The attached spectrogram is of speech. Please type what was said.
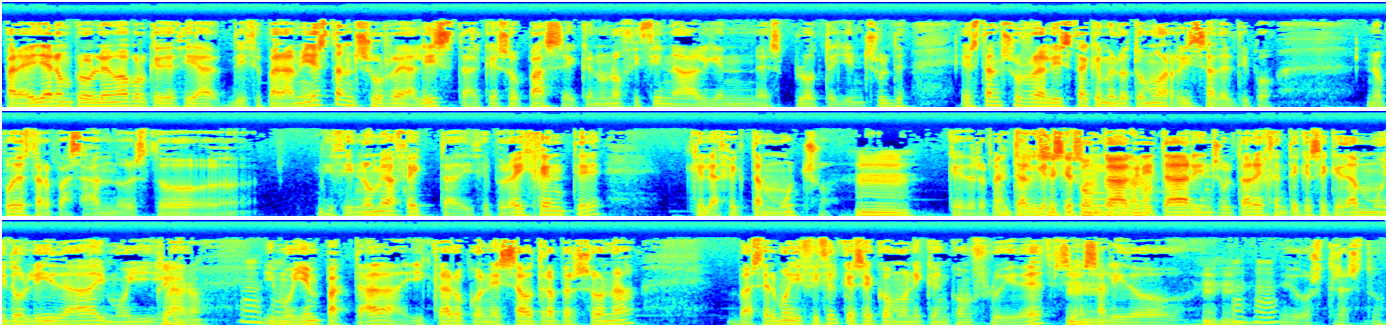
para ella era un problema porque decía, dice, para mí es tan surrealista que eso pase, que en una oficina alguien explote y insulte. Es tan surrealista que me lo tomo a risa del tipo, no puede estar pasando esto. Dice, y no me afecta. Dice, pero hay gente que le afecta mucho. Mm, Que de repente Entonces alguien sí que se ponga a gritar, insultar. Hay gente que se queda muy dolida y muy, Claro. y muy impactada. Y claro, con esa otra persona va a ser muy difícil que se comuniquen con fluidez si ha salido. Digo, ostras tú.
